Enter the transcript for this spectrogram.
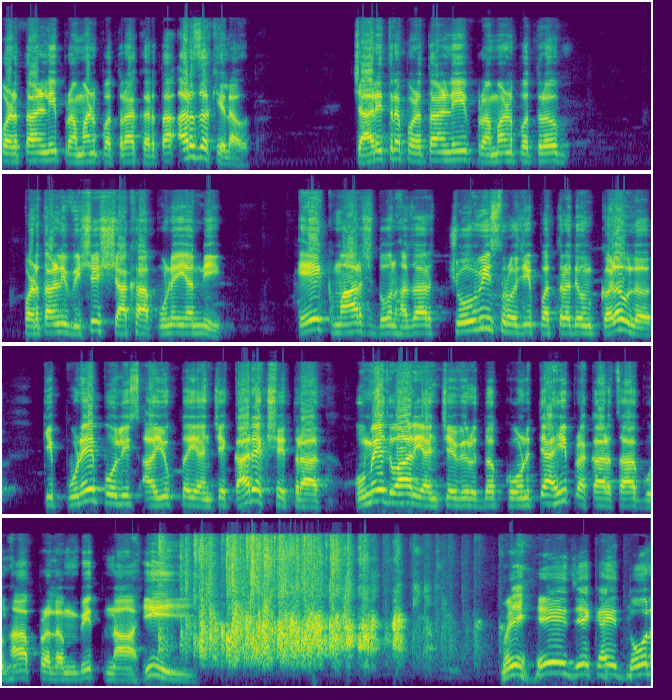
पडताळणी प्रमाणपत्राकरता अर्ज केला होता. चारित्र्य पडताळणी प्रमाणपत्र पडताळणी विशेष शाखा पुणे यांनी एक मार्च दोन हजार चोवीस रोजी पत्र देऊन कळवलं की पुणे पोलीस आयुक्त यांचे कार्यक्षेत्रात उमेदवार यांचे विरुद्ध कोणत्याही प्रकारचा गुन्हा प्रलंबित नाही. म्हणजे हे जे काही दोन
